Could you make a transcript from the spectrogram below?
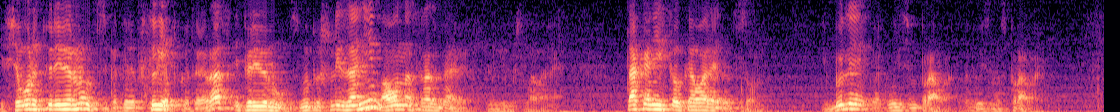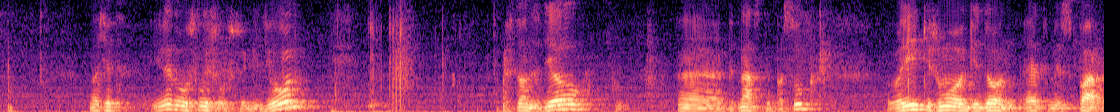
И все может перевернуться, как этот хлеб, который раз и перевернулся. Мы пришли за ним, а он нас раздавит, другими словами. Так они истолковали этот сон. И были, как выяснилось, правы, как выяснилось, правы. Значит, и это услышал все Гедеон. Что он сделал? 15-й посуг. Ваи кишмо Гедон эт миспар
